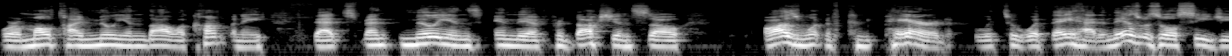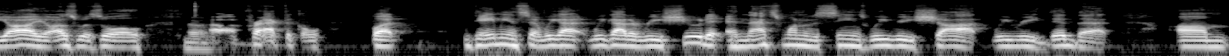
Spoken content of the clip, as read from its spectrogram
were a multi-million dollar company that spent millions in their production so ours wouldn't have compared with to what they had and theirs was all cgi ours was all No. uh, practical but damien said we got we got to reshoot it and that's one of the scenes we reshot we redid that um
